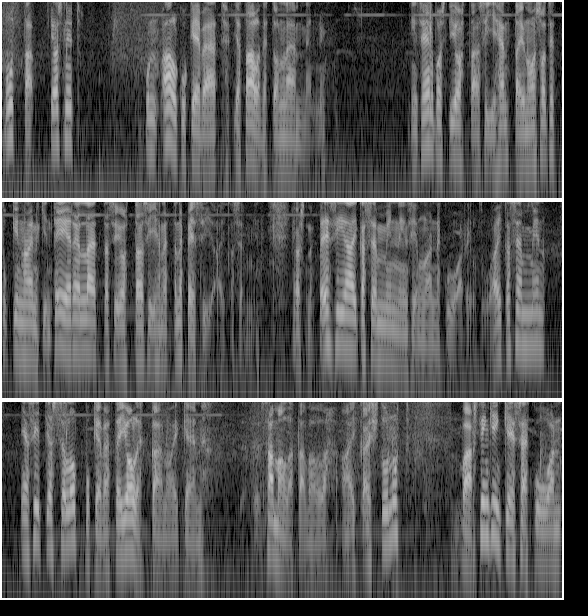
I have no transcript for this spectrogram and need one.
Mutta jos nyt kun alkukevät ja talvet on lämmennyt, niin se helposti johtaa siihen, tai on osoitettukin ainakin teerellä, että se johtaa siihen, että ne pesi aikaisemmin. Jos ne pesi aikaisemmin, niin silloin ne kuoriutuu aikaisemmin. Ja sitten jos se loppukevät ei olekaan oikein samalla tavalla aikaistunut, varsinkin kesäkuu on,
